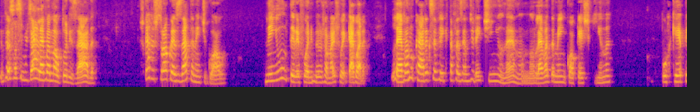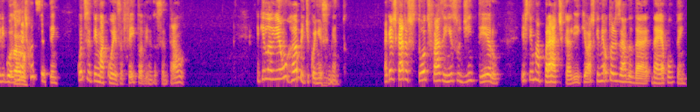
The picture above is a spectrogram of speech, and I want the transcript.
O pessoal se diz, ah, leva na autorizada. Os caras trocam exatamente igual. Nenhum telefone meu jamais foi. Agora, leva no cara que você vê que está fazendo direitinho, né? Não, não, leva também em qualquer esquina, porque é perigoso. Claro. Mas quando você tem, quando você tem uma coisa feita na Avenida Central, aquilo ali é um hub de conhecimento. Aqueles caras todos fazem isso o dia inteiro. Eles têm uma prática ali que eu acho que nem autorizada da, da Apple tem.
